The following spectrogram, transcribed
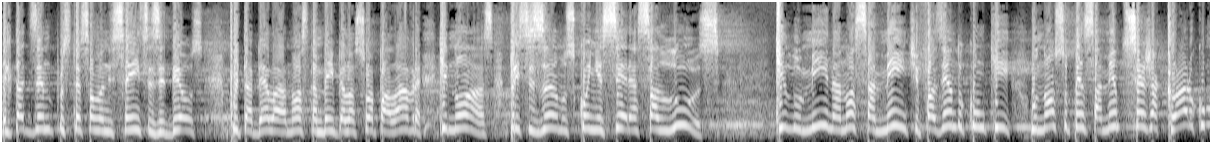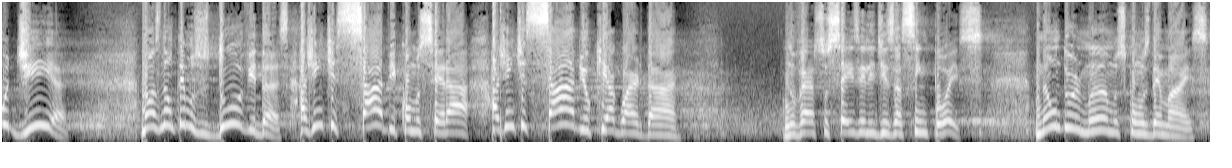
Ele está dizendo para os Tessalonicenses e Deus, por tabela a nós também pela Sua palavra, que nós precisamos conhecer essa luz ilumina a nossa mente, fazendo com que o nosso pensamento seja claro como o dia. Nós não temos dúvidas, a gente sabe como será, a gente sabe o que aguardar. No verso 6 ele diz assim: Pois, não durmamos com os demais,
